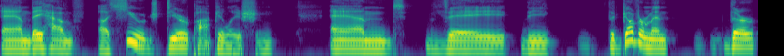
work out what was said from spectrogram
and they have a huge deer population, and they the the government their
